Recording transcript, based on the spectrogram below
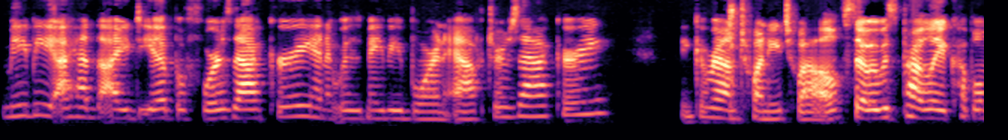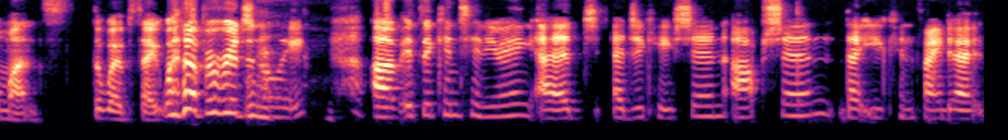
maybe I had the idea before Zachary, and it was maybe born after Zachary. I think around 2012. So it was probably a couple months. The website went up originally. um, it's a continuing ed- education option that you can find at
